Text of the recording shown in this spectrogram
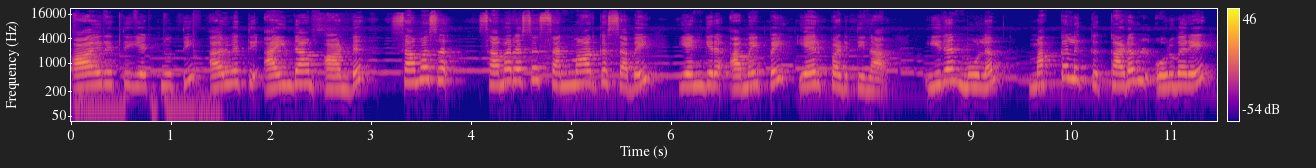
ஆயிரத்தி எட்நூத்தி அறுபத்தி ஐந்தாம் ஆண்டு சமச சமரச சன்மார்க்க சபை என்கிற அமைப்பை ஏற்படுத்தினார். இதன் மூலம் மக்களுக்கு கடவுள் ஒருவரே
